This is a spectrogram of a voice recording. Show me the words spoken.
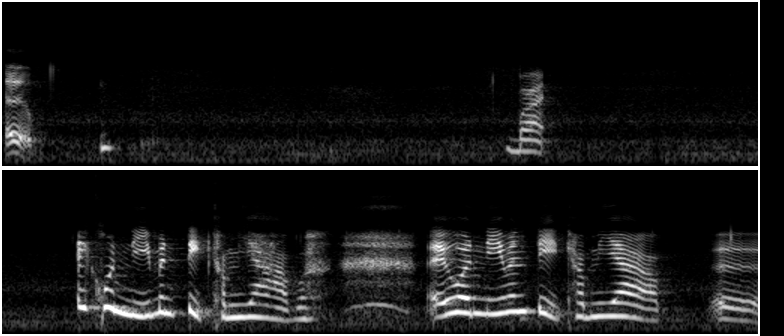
เออบ้านไอคนนี้มันติดคำหยาบอะ ไอคนนี้มันติดคำหยาบ เออ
